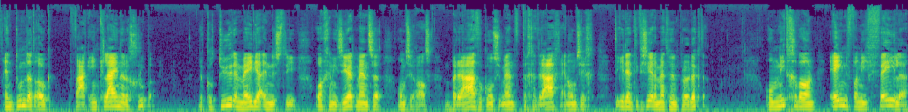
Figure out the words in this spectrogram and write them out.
En doen dat ook vaak in kleinere groepen. De cultuur- en media-industrie organiseert mensen om zich als brave consument te gedragen en om zich te identificeren met hun producten. Om niet gewoon één van die vele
